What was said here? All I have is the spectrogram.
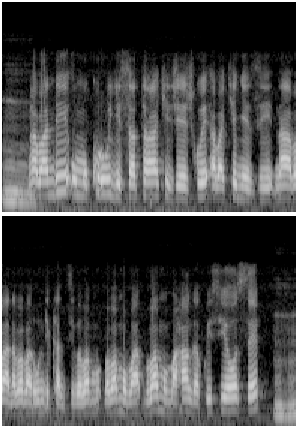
mm. nkaba ndi umukuru w'igisata kijejwe abakenyezi n'abana b'abarundikazi baba mu mahanga ku isi yose mhm.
